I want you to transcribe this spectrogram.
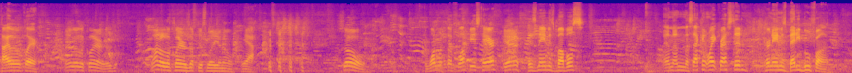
Tyler LeClaire. Tyler LeClaire. There's a lot of LeClairs up this way, you know. Yeah. So, The one with the fluffiest hair, yes. his name is Bubbles. And then the second white crested, her name is Betty Buffon.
